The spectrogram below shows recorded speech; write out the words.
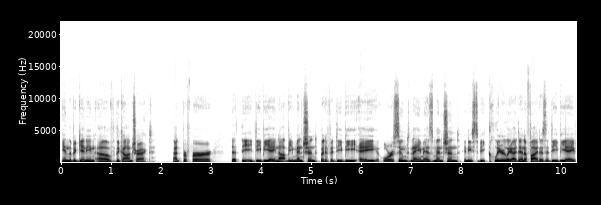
in the beginning of the contract. I'd prefer that the DBA not be mentioned, but if a DBA or assumed name is mentioned, it needs to be clearly identified as a DBA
